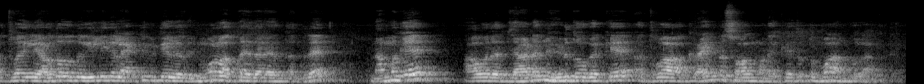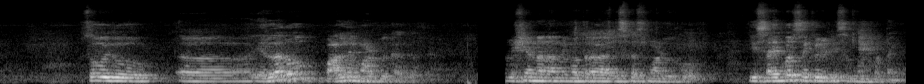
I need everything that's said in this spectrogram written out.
ಅಥವಾ ಇಲ್ಲಿ ಯಾವುದೋ ಒಂದು ಇಲ್ಲಿಗಲ್ ಆಕ್ಟಿವಿಟಿಯಲ್ಲಿ ಇನ್ವಾಲ್ವ್ ಆಗ್ತಾ ಇದ್ದಾರೆ ಅಂತಂದರೆ ನಮಗೆ ಅವರ ಜಾಡನ್ನು ಹಿಡಿದು ಹೋಗೋಕ್ಕೆ ಅಥವಾ ಕ್ರೈಮ್ನ ಸಾಲ್ವ್ ಮಾಡೋಕ್ಕೆ ಅದು ತುಂಬ ಅನುಕೂಲ ಆಗುತ್ತೆ. ಸೊ ಇದು ಎಲ್ಲರೂ ಪಾಲನೆ ಮಾಡಬೇಕಾಗುತ್ತೆ. ವಿಷಯನ ನಾನು ನಿಮ್ಮ ಹತ್ರ ಡಿಸ್ಕಸ್ ಮಾಡಬೇಕು. ಈ ಸೈಬರ್ ಸೆಕ್ಯೂರಿಟಿ ಸಂಬಂಧಪಟ್ಟಂಗೆ.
